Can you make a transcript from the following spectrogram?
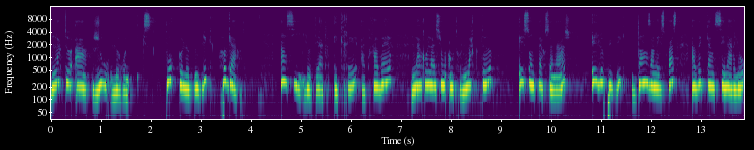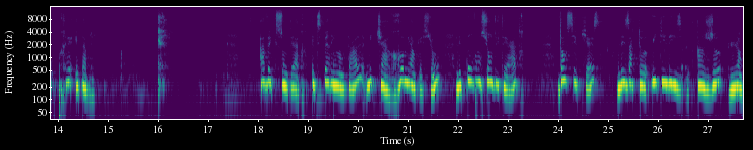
L'acteur A joue le rôle X pour que le public regarde. Ainsi, le théâtre est créé à travers la relation entre l'acteur et son personnage et le public dans un espace avec un scénario préétabli. Avec son théâtre expérimental, Biccia remet en question les conventions du théâtre. Dans ses pièces, les acteurs utilisent un jeu lent,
